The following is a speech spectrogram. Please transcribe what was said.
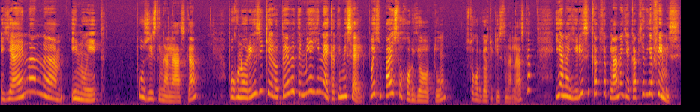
για έναν ε, Ινουίτ που ζει στην Αλάσκα, που γνωρίζει και ερωτεύεται μία γυναίκα, τη Μισέλ, που έχει πάει στο χωριό του, στο χωριό του εκεί στην Αλάσκα, για να γυρίσει κάποια πλάνα για κάποια διαφήμιση.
